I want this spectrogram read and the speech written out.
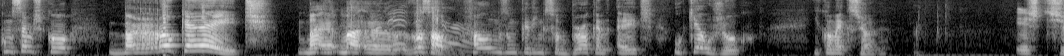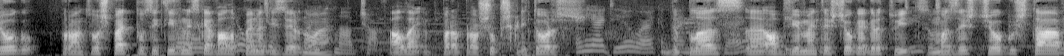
Começamos com Broken Age. Ma, ma, uh, Gonçalo, fala-nos um bocadinho sobre Broken Age, o que é o jogo e como é que se joga. Este jogo Pronto, o aspecto positivo nem sequer vale a pena dizer, não é? Além, para, para os subscritores de Plus, uh, obviamente este jogo é gratuito, mas este jogo está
